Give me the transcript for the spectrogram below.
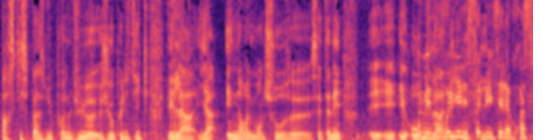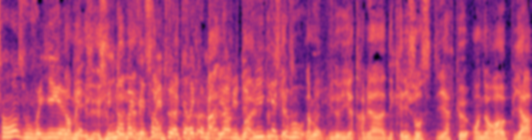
par ce qui se passe du point de vue euh, géopolitique. Et là, il y a énormément de choses euh, cette année. Et, et, et Oui, mais vous voyez stabilités de la croissance, vous voyez euh, non, mais je, je une normalisation des taux d'intérêt comme Bah, Ludovic. bah, Qu'est-ce que a- vous... Non, mais Ludovic a très bien décrit les choses. C'est-à-dire qu'en Europe, il y a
